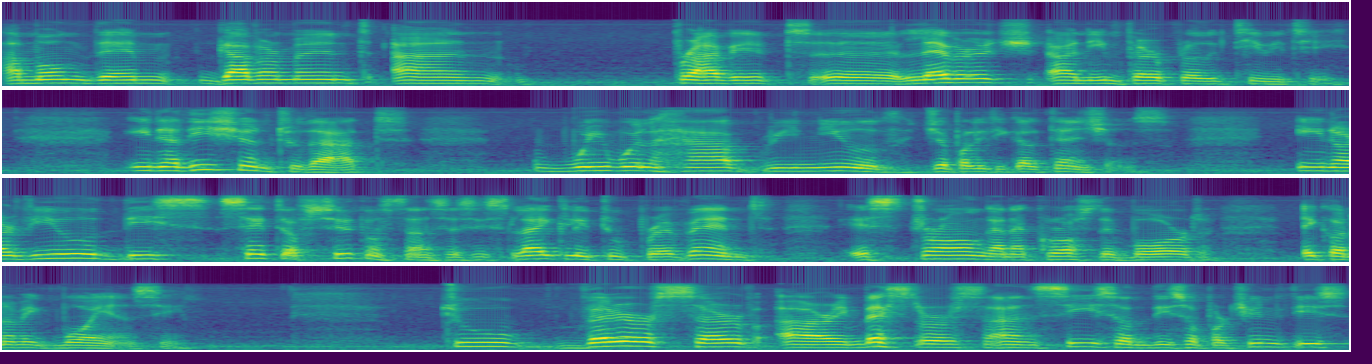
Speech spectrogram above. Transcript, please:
among them government and private uh, leverage and impaired productivity. In addition to that, we will have renewed geopolitical tensions. In our view, this set of circumstances is likely to prevent a strong and across the board economic buoyancy to better serve our investors and seize on these opportunities,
